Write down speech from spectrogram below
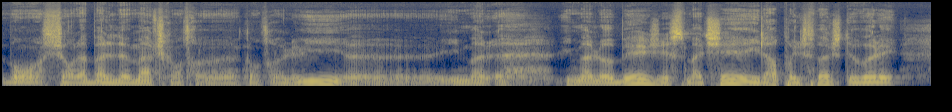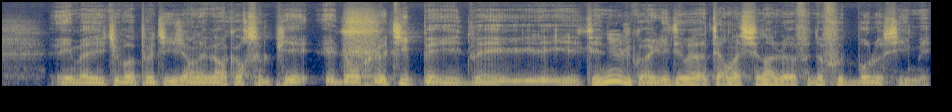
bon, sur la balle de match contre contre lui, il m'a il m'a lobé, j'ai smatché, et il a repris le smash de voler. Et il m'a dit, tu vois, petit, j'en avais encore sous le pied. Et donc, le type, il, devait, il, était nul, quoi. Il était international de football aussi. Mais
